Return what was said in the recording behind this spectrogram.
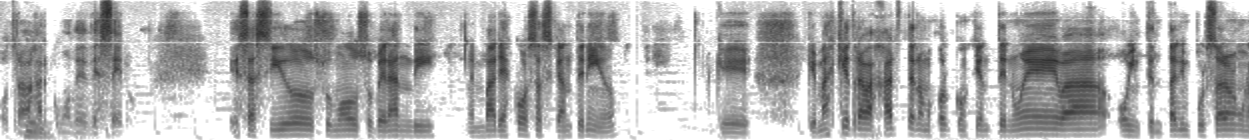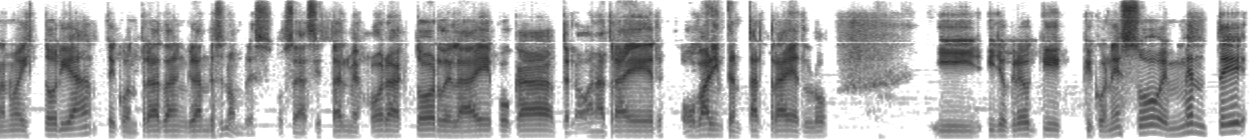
o trabajar mm. como desde cero. Ese ha sido su modo superandi en varias cosas que han tenido que, más que trabajarte a lo mejor con gente nueva o intentar impulsar una nueva historia, te contratan grandes nombres. O sea, si está el mejor actor de la época, te lo van a traer o van a intentar traerlo. Y, yo creo que, con eso en mente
